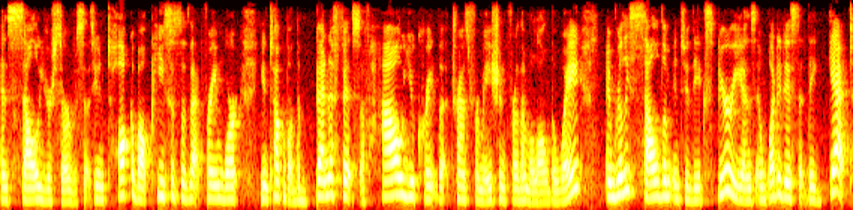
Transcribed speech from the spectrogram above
and sell your services. You can talk about pieces of that framework. You can talk about the benefits of how you create that transformation for them along the way and really sell them into the experience and what it is that they get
